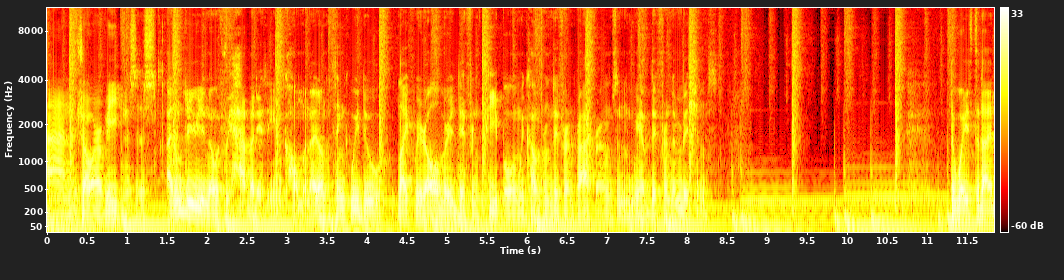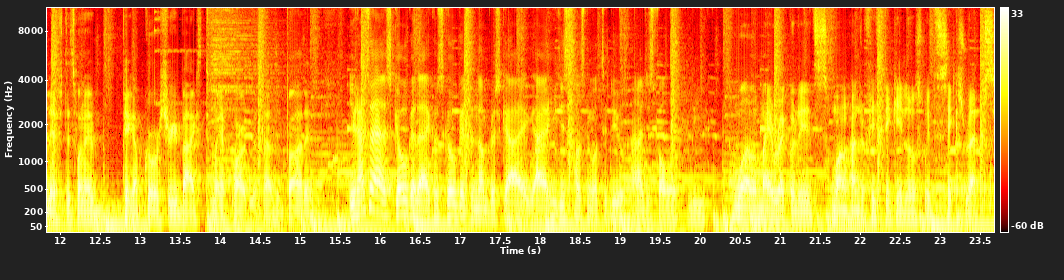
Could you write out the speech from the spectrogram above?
and show our weaknesses. I don't really know if we have anything in common. I don't think we do. Like we're all very different people and we come from different backgrounds and we have different ambitions. The ways that I lift is when I pick up grocery bags to my apartment, that's about it. You'd have to ask Goga that, because Goga's the numbers guy. Uh, he just tells me what to do, and I just follow lead. Well, my record is 150 kilos with 6 reps.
